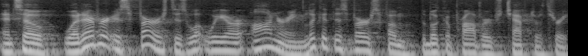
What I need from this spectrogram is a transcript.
And so, whatever is first is what we are honoring. Look at this verse from the book of Proverbs, chapter 3.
